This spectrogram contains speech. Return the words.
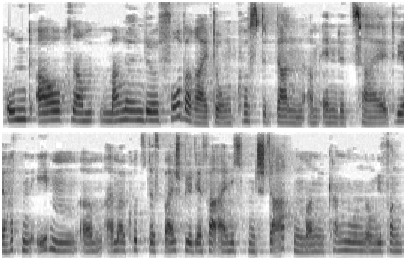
Und auch sagen, mangelnde Vorbereitung kostet dann am Ende Zeit. Wir hatten eben ähm, einmal kurz das Beispiel der Vereinigten Staaten. Man kann nun irgendwie von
